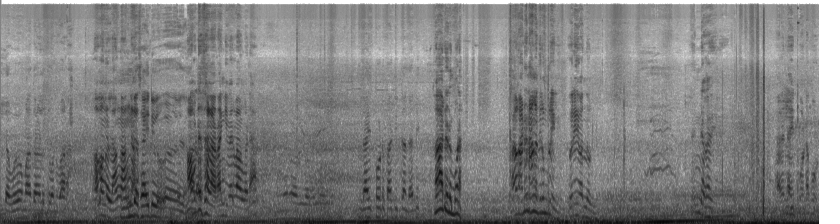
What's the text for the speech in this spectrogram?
நல்ல வேகமாக தான் இழுத்து கொண்டு வரான். அவங்கள அங்கே அந்த சைடு அவுட்டர் சாலை இறங்கி வருவாங்கடா. லைட் போட்டு காட்டிட்டான்டா டேய். காட்டணும் போட. காட்டு நாங்கள் திரும்புறோம் ஒரே வந்தோம் என்ன கதை? அவன் லைட் போட்டால் போடும்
